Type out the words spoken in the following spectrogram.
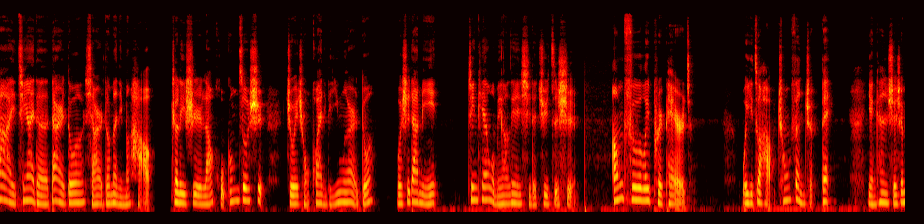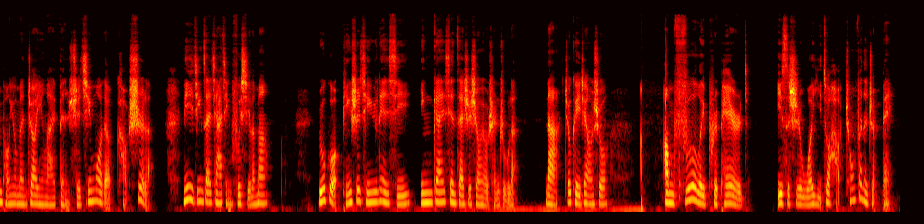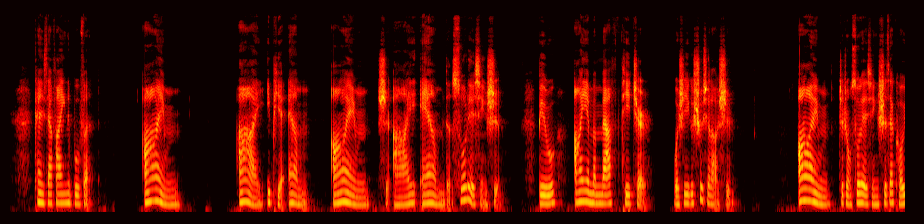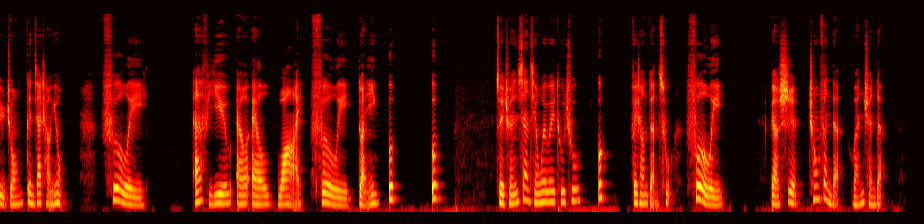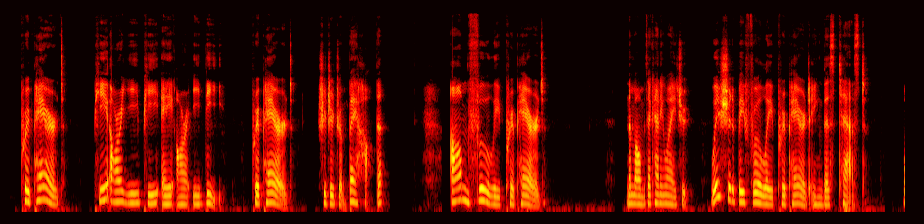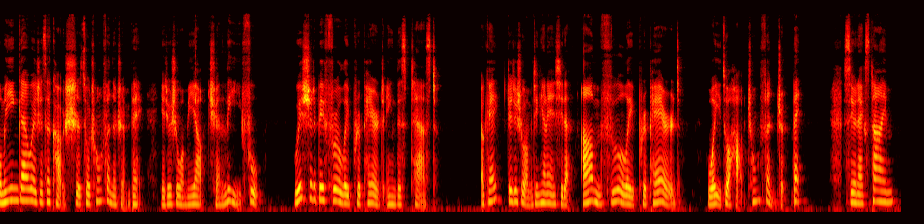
嗨，亲爱的大耳朵、小耳朵们，你们好！这里是老虎工作室，只为宠坏你的英文耳朵。我是大米。今天我们要练习的句子是 "I'm fully prepared"，我已做好充分准备。眼看学生朋友们就要迎来本学期末的考试了，你已经在加紧复习了吗？如果平时勤于练习，应该现在是胸有成竹了。那就可以这样说：I'm fully prepared，意思是我已做好充分的准备。看一下发音的部分，I'm，I 一撇 m，I'm 是 I am 的缩略形式。比如，I am a math teacher，我是一个数学老师。I'm 这种缩略形式在口语中更加常用。Fully。 f u l l y fully 短音 u u，嘴唇向前微微突出 u，非常短促 fully 表示充分的、完全的。prepared p r e p a r e d prepared 是指准备好的。I'm fully prepared。那么我们再看另外一句。 We should be fully prepared in this test. 我们应该为这次考试做充分的准备，也就是我们要全力以赴。We should be fully prepared in this test. OK，这就是我们今天练习的 I'm fully prepared. 我已做好充分准备。See you next time.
